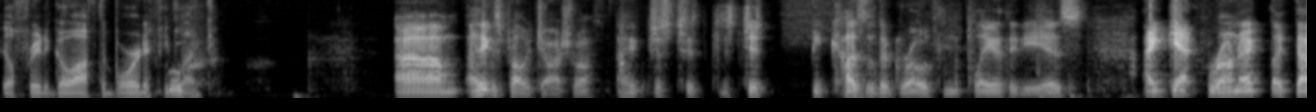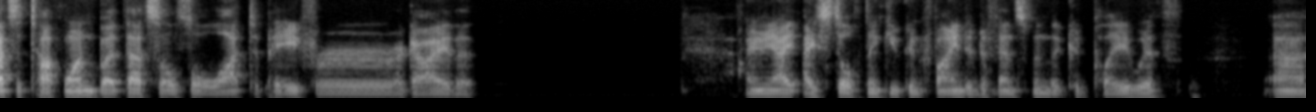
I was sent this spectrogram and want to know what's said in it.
Feel free to go off the board if you'd Oof. like. Um, I think it's probably Joshua. I think just just just because of the growth and the player that he is. I get Hronek, like that's a tough one, but that's also a lot to pay for a guy that. I mean, I, I still think you can find a defenseman that could play with uh,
